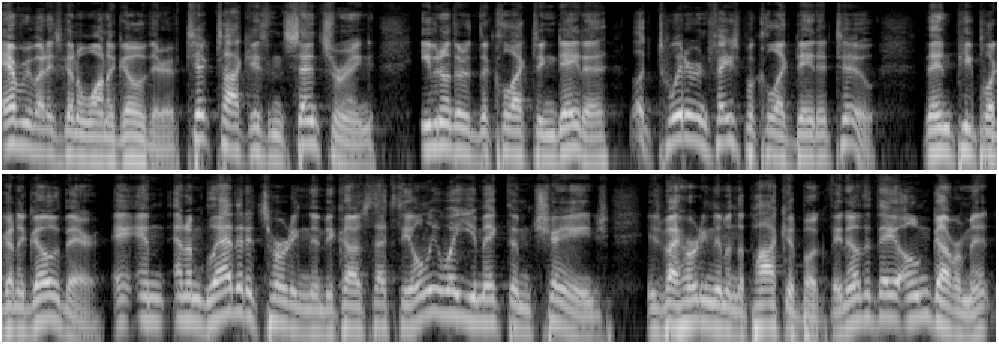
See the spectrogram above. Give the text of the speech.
everybody's going to want to go there. If TikTok isn't censoring, even though they're, they're collecting data, look, Twitter and Facebook collect data too. Then people are going to go there. And, and, and I'm glad that it's hurting them because that's the only way you make them change is by hurting them in the pocketbook. They know that they own government.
